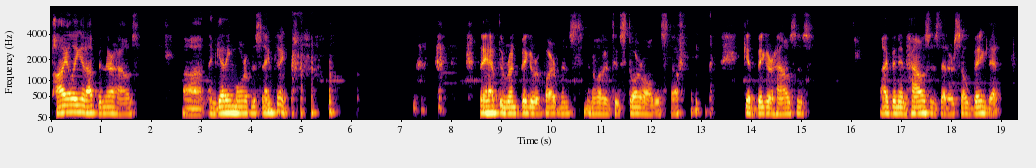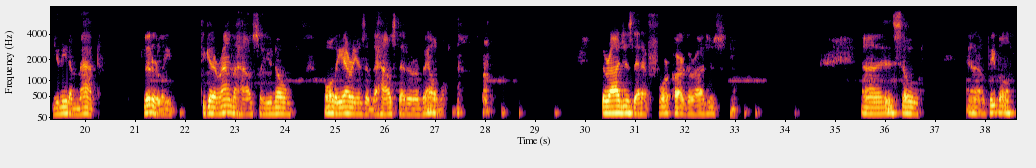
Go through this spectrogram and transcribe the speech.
piling it up in their house uh, and getting more of the same thing. they have to rent bigger apartments in order to store all this stuff, get bigger houses. I've been in houses that are so big that you need a map, literally, to get around the house so you know all the areas of the house that are available. garages that have four car garages. Uh, so, you know, people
